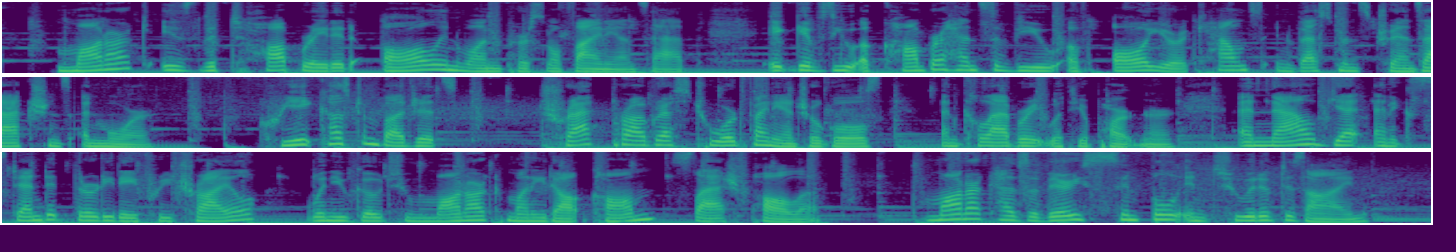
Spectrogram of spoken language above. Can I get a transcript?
Monarch is the top rated all in one personal finance app. It gives you a comprehensive view of all your accounts, investments, transactions, and more. Create custom budgets, track progress toward financial goals, and collaborate with your partner. And now get an extended 30-day free trial when you go to monarchmoney.com slash Paula. Monarch has a very simple, intuitive design.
